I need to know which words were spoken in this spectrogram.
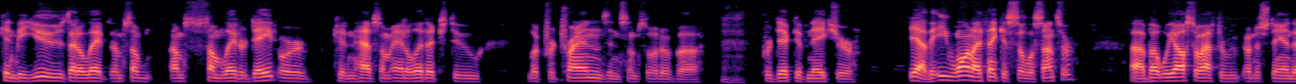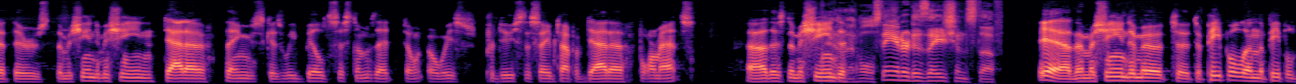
can be used at a late, um, some, um, some later date or can have some analytics to look for trends in some sort of uh, mm-hmm. predictive nature. Yeah, the E1 I think is still a sensor, uh, but we also have to understand that there's the machine-to-machine data things because we build systems that don't always produce the same type of data formats. Uh, there's the machine yeah, to that whole standardization stuff. Yeah, the machine to, to to people and the people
